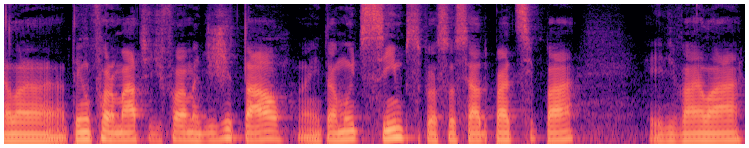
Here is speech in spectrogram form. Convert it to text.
ela tem um formato de forma digital, né, então é muito simples para o associado participar. Ele vai lá,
